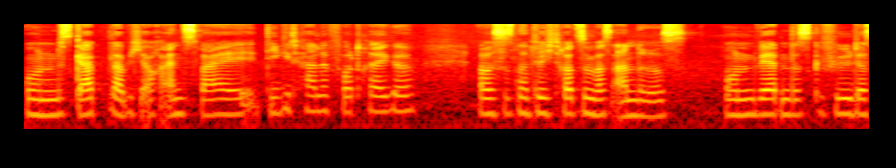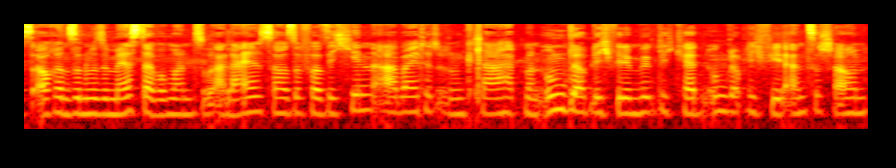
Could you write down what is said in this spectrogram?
Und es gab, glaube ich, auch ein, zwei digitale Vorträge. Aber es ist natürlich trotzdem was anderes. Und wir hatten das Gefühl, dass auch in so einem Semester, wo man so alleine zu Hause vor sich hin arbeitet und klar hat man unglaublich viele Möglichkeiten, unglaublich viel anzuschauen.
